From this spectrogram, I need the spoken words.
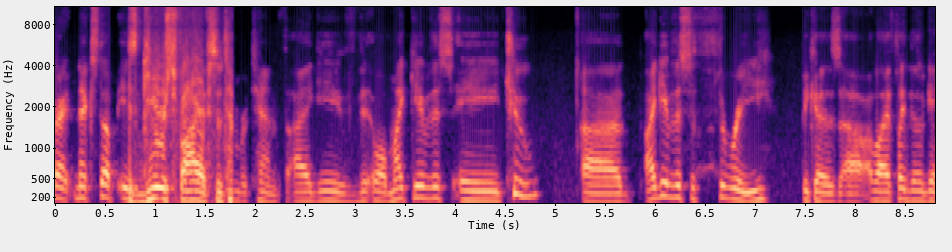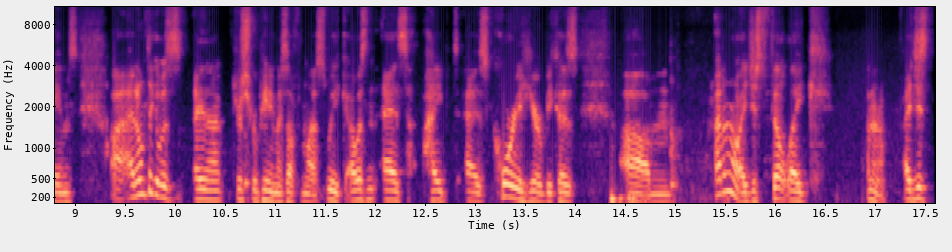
All right, next up is Gears 5, September 10th. I gave, well, Mike gave this a two. Uh, I gave this a three because uh, well, I played the other games. I I don't think it was, and I'm just repeating myself from last week, I wasn't as hyped as Corey here because um, I don't know. I just felt like, I don't know. I just,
